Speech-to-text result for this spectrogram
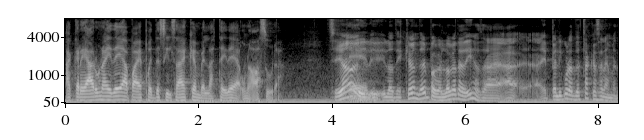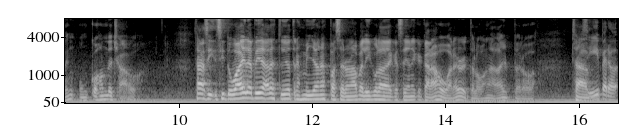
a crear una idea para después decir, sabes que en verdad esta idea es una basura. Sí, y, y lo tienes que vender porque es lo que te dije. O sea, ha- hay películas de estas que se le meten un cojón de chavos. O sea, si, si tú vas y le pides al estudio 3 millones para hacer una película de que se yo ni qué carajo, whatever, te lo van a dar, pero. O sea, Sí, pero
